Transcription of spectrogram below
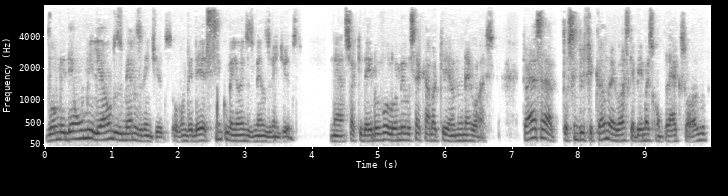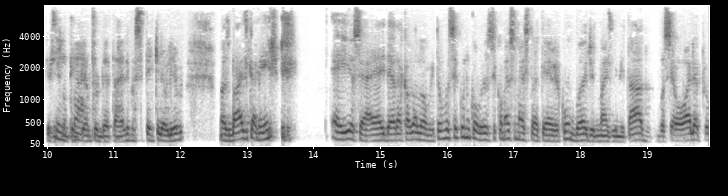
vamos vender um milhão dos menos vendidos, ou vamos vender 5 milhões dos menos vendidos. né? Só que daí no volume você acaba criando um negócio. Então essa, estou simplificando um negócio que é bem mais complexo, óbvio, porque a gente Sim, não tem claro. tempo para detalhe, você tem que ler o livro, mas basicamente é isso, é a ideia da cauda longa. Então você quando você começa uma estratégia com um budget mais limitado, você olha para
